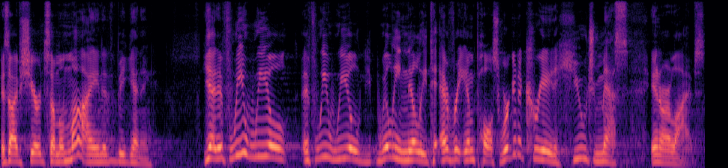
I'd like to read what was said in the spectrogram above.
As I've shared some of mine at the beginning. Yet if we wheel, if we wheel willy-nilly to every impulse, we're going to create a huge mess in our lives.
